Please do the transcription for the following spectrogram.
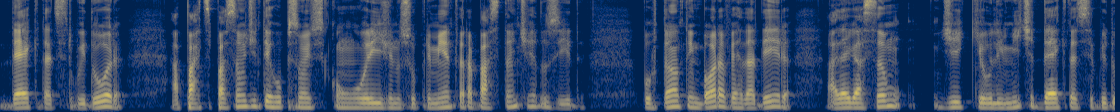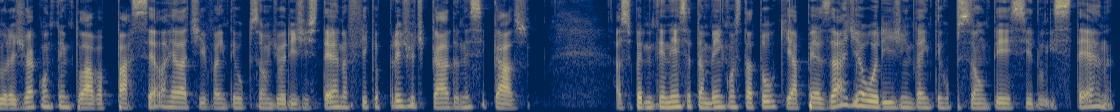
DEC da distribuidora, a participação de interrupções com origem no suprimento era bastante reduzida. Portanto, embora verdadeira, a alegação de que o limite DEC da distribuidora já contemplava parcela relativa à interrupção de origem externa fica prejudicada nesse caso. A superintendência também constatou que, apesar de a origem da interrupção ter sido externa,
